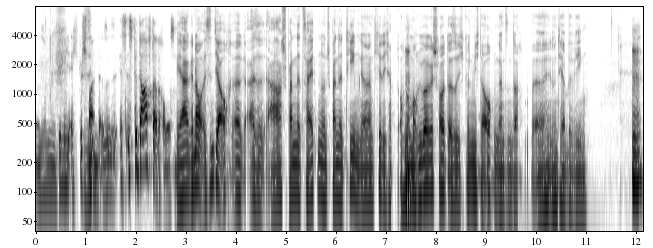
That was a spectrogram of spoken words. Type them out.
Also bin ich echt gespannt. Also es ist Bedarf da draußen. Ja, genau. Es sind ja auch äh, also A, spannende Zeiten und spannende Themen garantiert. Ich habe auch mhm. nochmal rübergeschaut. Also ich könnte mich da auch den ganzen Tag äh, hin und her bewegen. Mhm.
